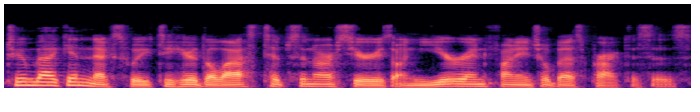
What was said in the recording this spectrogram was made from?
Tune back in next week to hear the last tips in our series on year end financial best practices.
